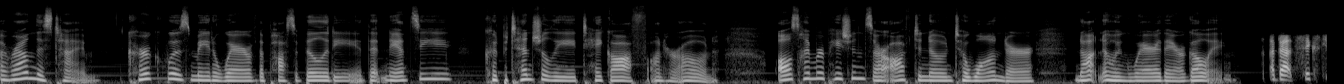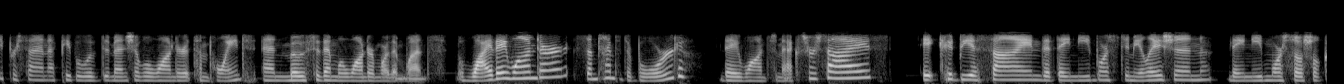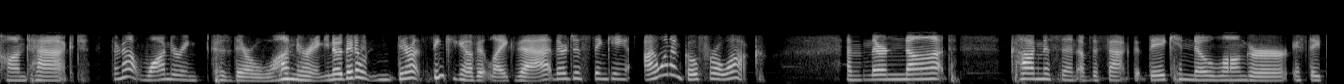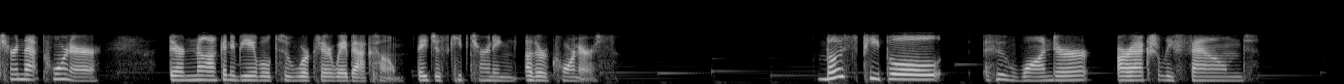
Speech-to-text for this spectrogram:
Around this time, Kirk was made aware of the possibility that Nancy could potentially take off on her own. Alzheimer patients are often known to wander, not knowing where they are going about 60% of people with dementia will wander at some point, and most of them will wander more than once. Why they wander? Sometimes they're bored, they want some exercise. It could be a sign that they need more stimulation, they need more social contact. They're not wandering because they're wandering. You know, they don't they're not thinking of it like that. They're just thinking, I want to go for a walk. And they're not cognizant of the fact that they can no longer if they turn that corner, they're not going to be able to work their way back home. They just keep turning other corners. Most people who wander are actually found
